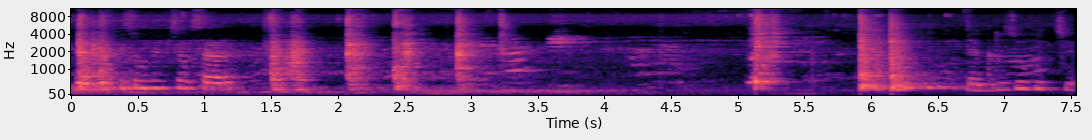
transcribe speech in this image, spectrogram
దగ్గరికి చూపించు ఒకసారి దగ్గర చూపించు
